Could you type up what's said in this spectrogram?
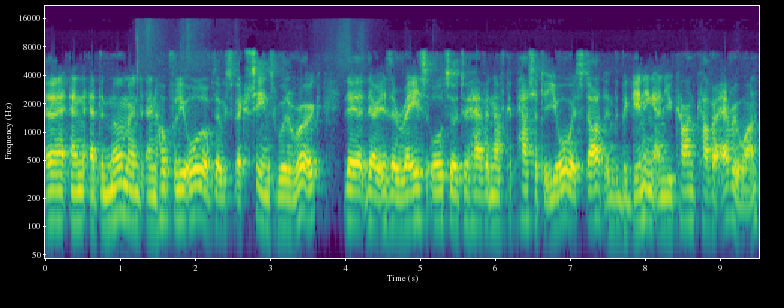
Uh, and at the moment, and hopefully all of those vaccines will work, there, there is a race also to have enough capacity. You always start in the beginning and you can't cover everyone.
